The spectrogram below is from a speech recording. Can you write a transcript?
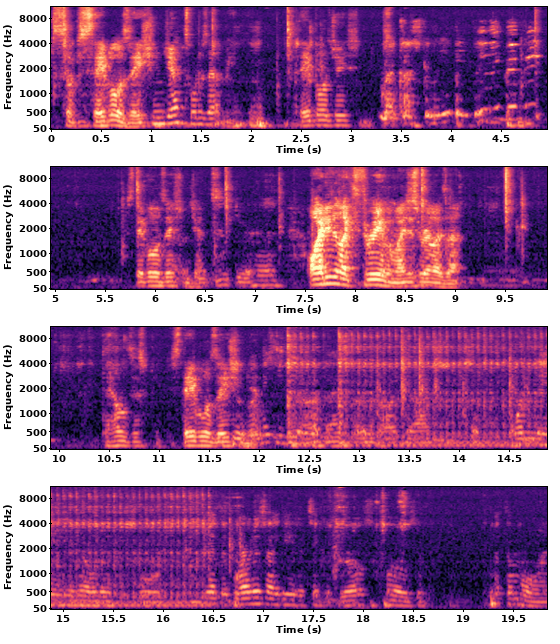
some stabilization jets. What does that mean? Stabilization. My. Stabilization jets. Oh, I did like three of them. I just realized that. The hell is this? Stabilization jets. you a backstory about Josh. So one day in elementary school, he had the brightest idea to take a girl's clothes and put them on.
